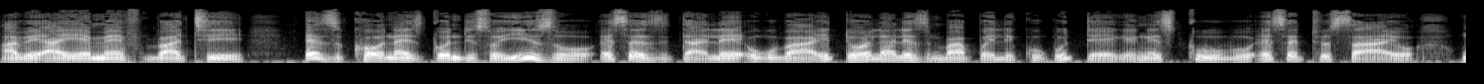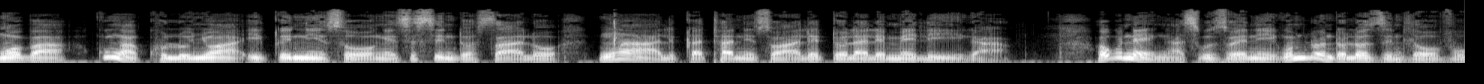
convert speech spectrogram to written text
Abe-imf bathi ezikhona iziqondiso yizo esezidale ukuba idola lezimbabwe ligugudeke ngesiqubu esethusayo ngoba kungakhulunywa iqiniso ngesisindo salo nxa liqathaniswa ledola lemelika. Okuningi asikuzweni kumlondolozi ndlovu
